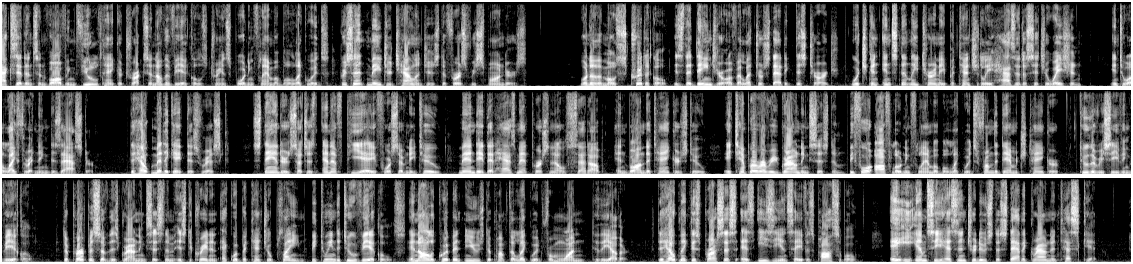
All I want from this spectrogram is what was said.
Accidents involving fuel tanker trucks and other vehicles transporting flammable liquids present major challenges to first responders. One of the most critical is the danger of electrostatic discharge, which can instantly turn a potentially hazardous situation into a life-threatening disaster. To help mitigate this risk, standards such as NFPA 472 mandate that hazmat personnel set up and bond the tankers to a temporary grounding system before offloading flammable liquids from the damaged tanker to the receiving vehicle. The purpose of this grounding system is to create an equipotential plane between the two vehicles and all equipment used to pump the liquid from one to the other. To help make this process as easy and safe as possible, AEMC has introduced the Static Ground and Test Kit,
